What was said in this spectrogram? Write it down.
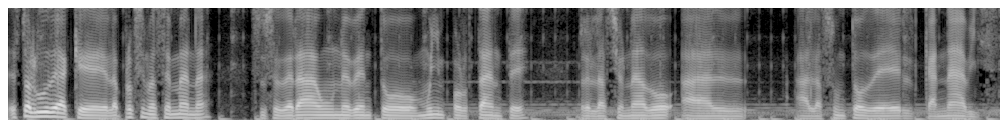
esto alude a que la próxima semana sucederá un evento muy importante relacionado al, al asunto del cannabis,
